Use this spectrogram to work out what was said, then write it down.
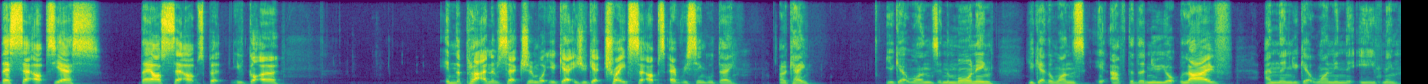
They're setups, yes. They are setups, but you've got to. In the platinum section, what you get is you get trade setups every single day. Okay? You get ones in the morning, you get the ones after the New York Live, and then you get one in the evening,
